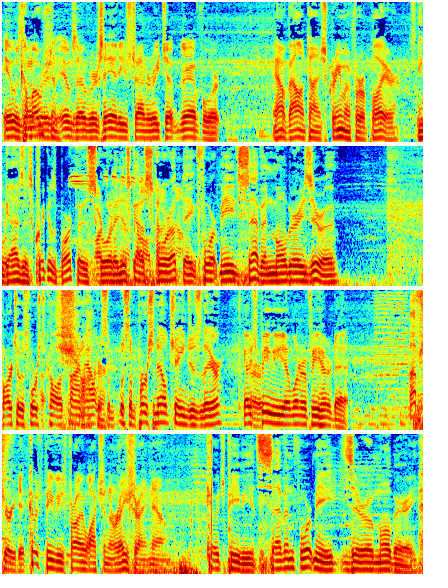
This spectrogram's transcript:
It was Commotion. Over his, it was over his head. He was trying to reach up and grab for it. Now Valentine's screaming for a player. And guys, as quick as Bartow scored, I just got a score timeout. update. Fort Meade seven, Mulberry zero. Bartow was forced to call a timeout with some with some personnel changes there. Coach Or- Peavy, I wonder if he heard that. I'm sure he did. Coach Peavy's probably watching the race right now. Coach Peavy, it's seven Fort Meade, zero Mulberry.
